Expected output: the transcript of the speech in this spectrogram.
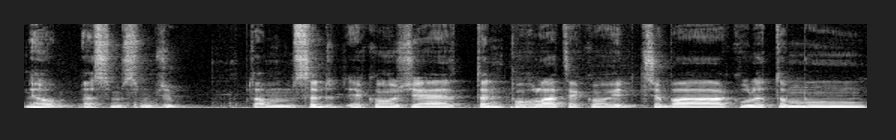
Jo, já si myslím, že tam se, jako, že ten pohled, jako i třeba kvůli tomu,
